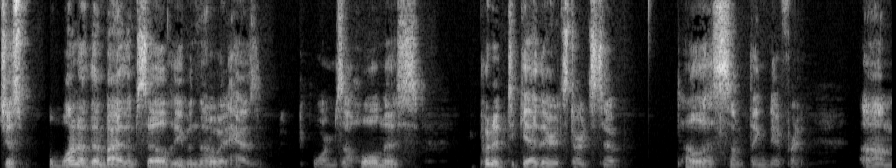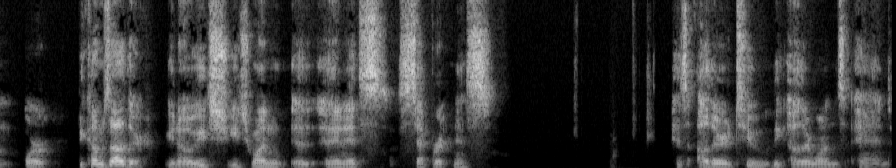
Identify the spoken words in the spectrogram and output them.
just one of them by themselves even though it has forms a wholeness put it together it starts to tell us something different um, or becomes other. You know, each each one in its separateness is other to the other ones, and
